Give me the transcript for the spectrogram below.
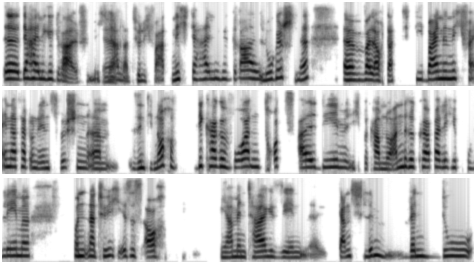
äh, der heilige Gral für mich. Ja, ja natürlich war es nicht der heilige Gral, logisch, ne? Äh, weil auch das die Beine nicht verändert hat und inzwischen ähm, sind die noch dicker geworden, trotz all dem. Ich bekam nur andere körperliche Probleme. Und natürlich ist es auch, ja, mental gesehen äh, ganz schlimm, wenn du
